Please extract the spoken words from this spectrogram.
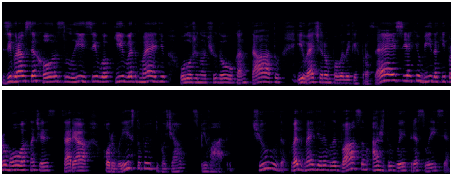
Зібрався хор з лисів, вовків, ведмедів, уложено чудову кантату, і вечором по великих процесіях, обідах і промовах на честь царя хор виступив і почав співати. Чудо, ведмеді ревли басом, аж дуби тряслися,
